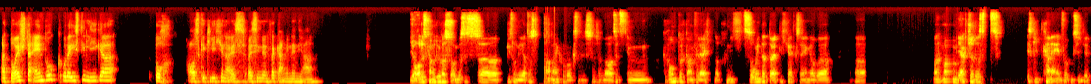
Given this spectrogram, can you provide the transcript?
Ein täuschter Eindruck oder ist die Liga doch ausgeglichener als, als in den vergangenen Jahren? Ja, das kann man durchaus sagen, dass es äh, ein bisschen näher zusammengewachsen ist. Also man hat es jetzt im Grunddurchgang vielleicht noch nicht so in der Deutlichkeit gesehen, aber äh, man, man, merkt schon, dass es gibt keine einfachen Siege.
